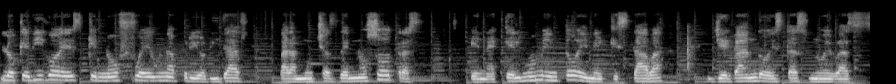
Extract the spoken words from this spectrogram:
Lo que digo es que no fue una prioridad para muchas de nosotras en aquel momento en el que estaba llegando estas nuevas,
